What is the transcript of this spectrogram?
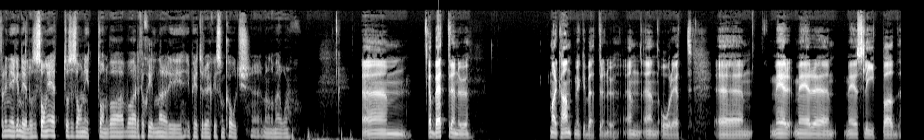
För din egen del, och säsong 1 och säsong 19, vad, vad är det för skillnader i, i Peter Rökvist som coach eh, mellan de här åren? Um, ja, bättre nu. Markant mycket bättre nu än, än år 1. Um, mer, mer, eh, mer slipad,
